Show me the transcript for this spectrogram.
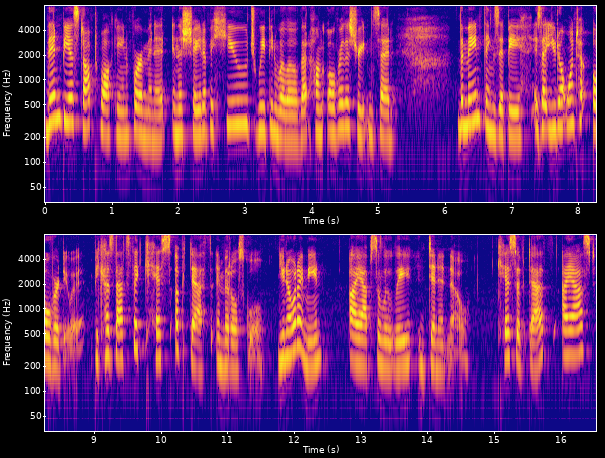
Then Bea stopped walking for a minute in the shade of a huge weeping willow that hung over the street and said, the main thing, Zippy, is that you don't want to overdo it because that's the kiss of death in middle school. You know what I mean? I absolutely didn't know. Kiss of death? I asked,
